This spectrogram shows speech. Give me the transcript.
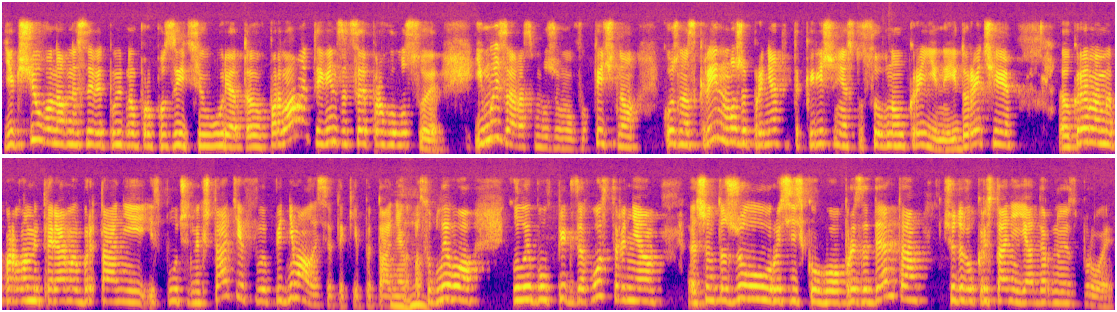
якщо вона внесе відповідну пропозицію уряд в парламент, і він за це проголосує. І ми зараз можемо фактично, кожна з країн може прийняти таке рішення стосовно України. І до речі, окремими парламентарями Британії і Сполучених Штатів піднімалися такі питання, Мгм. особливо коли був пік загострення е, шантажу російського президента щодо використання ядерної зброї.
